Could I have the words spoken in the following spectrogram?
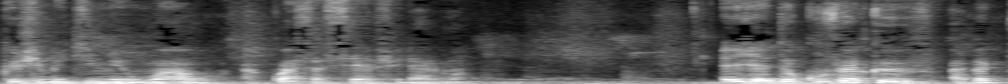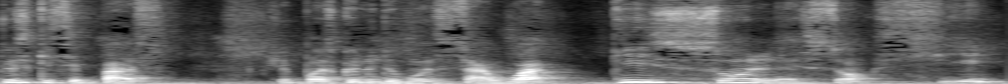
que je me dis, mais waouh, à quoi ça sert finalement? Et j'ai découvert que avec tout ce qui se passe, je pense que nous devons savoir qui sont les sorciers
